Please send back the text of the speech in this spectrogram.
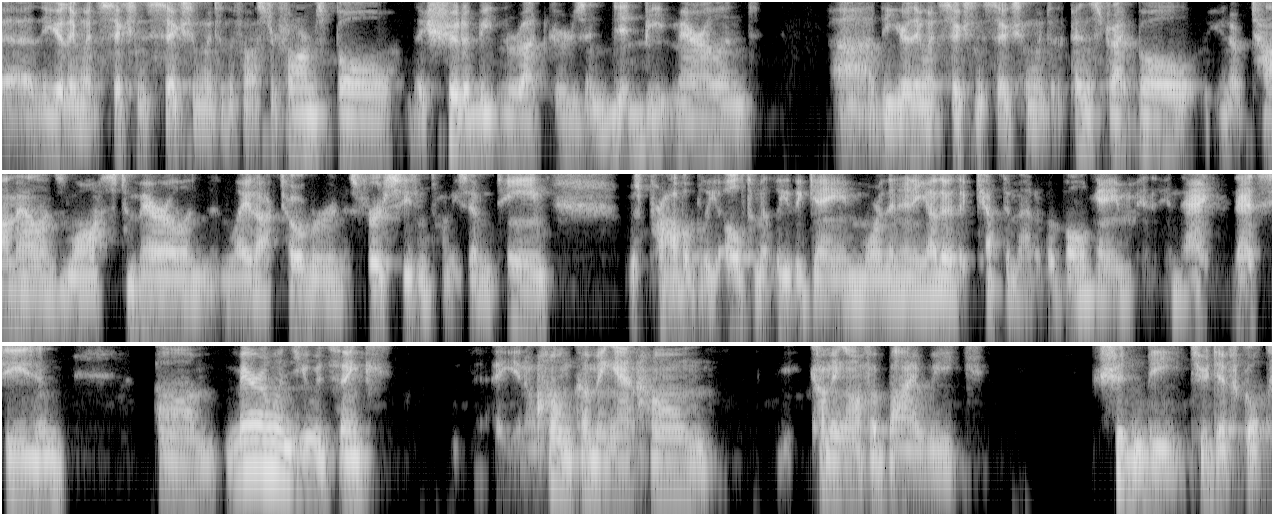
uh, the year they went six and six and went to the Foster Farms Bowl. They should have beaten Rutgers and did beat Maryland. Uh, the year they went six and six and went to the Pinstripe Bowl. You know Tom Allen's loss to Maryland in late October in his first season, 2017, was probably ultimately the game more than any other that kept them out of a bowl game in, in that that season. Um, Maryland, you would think, you know, homecoming at home, coming off a bye week shouldn't be too difficult.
